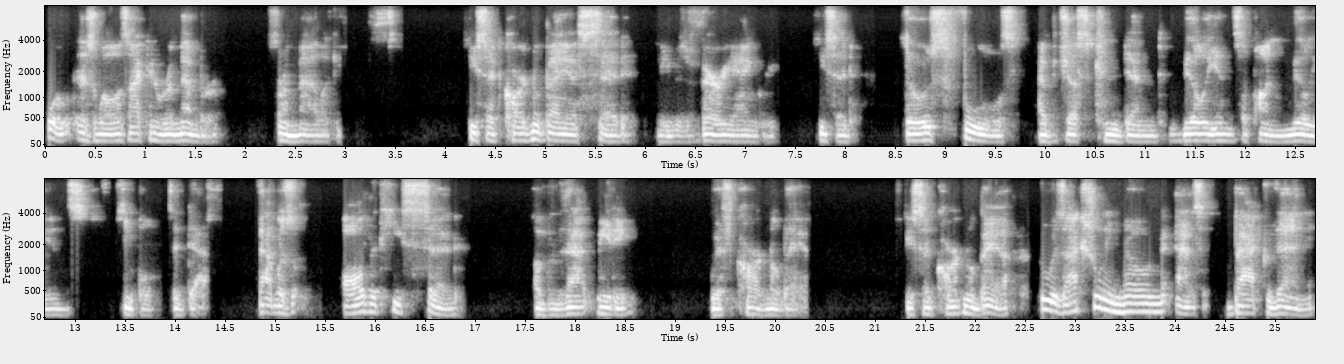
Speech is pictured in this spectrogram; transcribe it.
quote as well as I can remember from Malachi. He said, Cardinal Bea said, he was very angry. He said, Those fools have just condemned millions upon millions of people to death. That was all that he said of that meeting with Cardinal Bea. He said, Cardinal Bea, who was actually known as back then,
